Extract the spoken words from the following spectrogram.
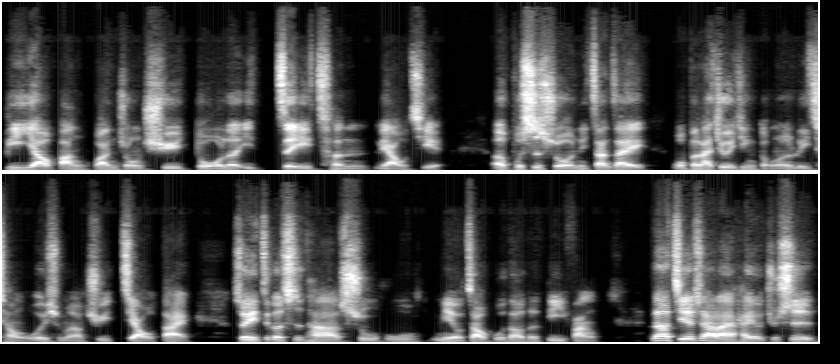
必要帮观众去多了一这一层了解，而不是说你站在我本来就已经懂了立场，我为什么要去交代？所以这个是他疏忽没有照顾到的地方。那接下来还有就是，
